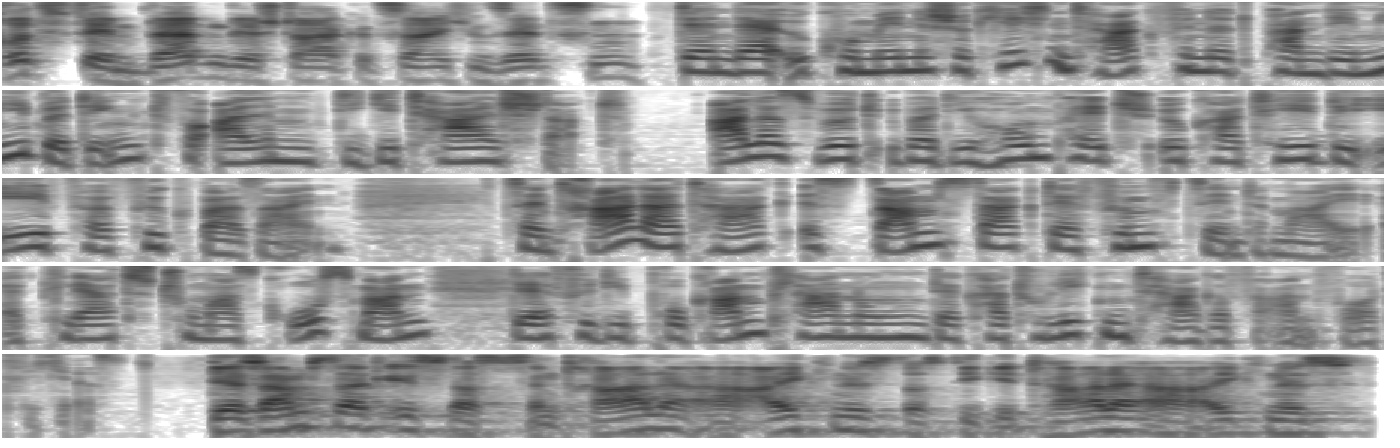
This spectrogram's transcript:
Trotzdem werden wir starke Zeichen setzen. Denn der ökumenische Kirchentag findet pandemiebedingt vor allem digital statt. Alles wird über die Homepage ökt.de verfügbar sein. Zentraler Tag ist Samstag, der 15. Mai, erklärt Thomas Großmann, der für die Programmplanung der Katholikentage verantwortlich ist. Der Samstag ist das zentrale Ereignis, das digitale Ereignis,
